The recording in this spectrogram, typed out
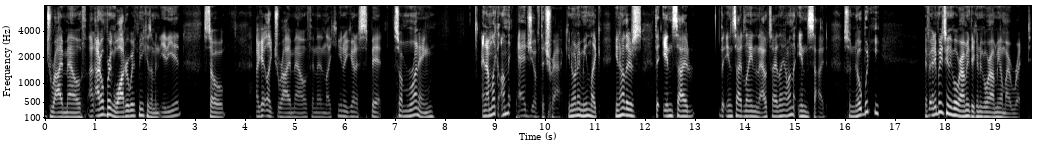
dry mouth. I, I don't bring water with me because I'm an idiot. So I get like dry mouth and then like, you know, you got to spit. So I'm running and I'm like on the edge of the track. You know what I mean? Like, you know how there's the inside the inside lane and the outside lane? I'm on the inside. So nobody if anybody's going to go around me, they're going to go around me on my right.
